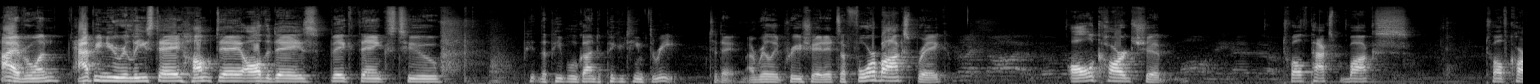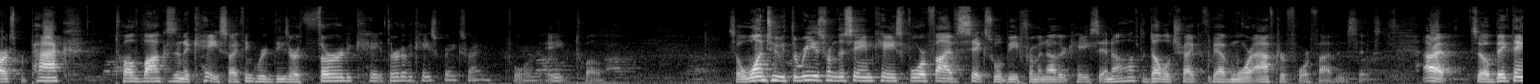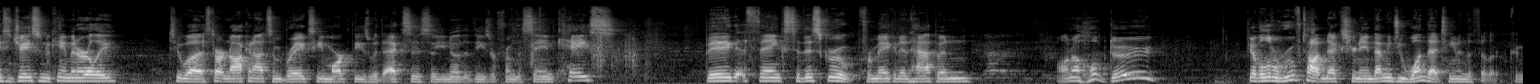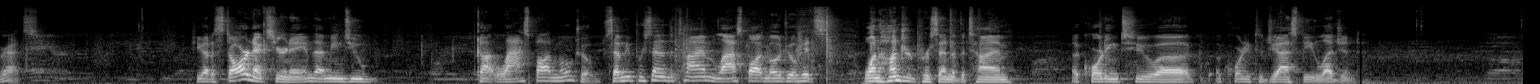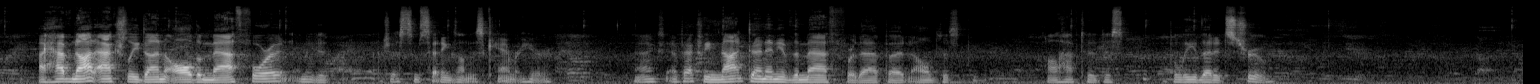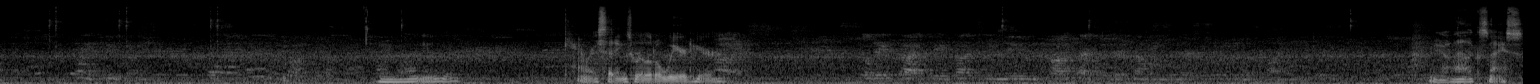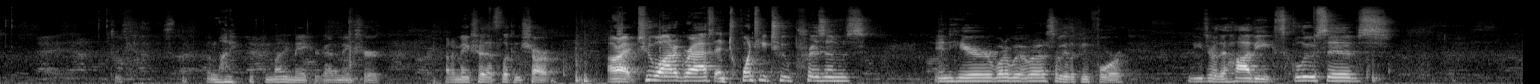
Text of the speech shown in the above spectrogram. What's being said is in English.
Hi, everyone. Happy new release day, hump day, all the days. Big thanks to the people who got into Pick Your Team 3 today. I really appreciate it. It's a four box break, all card ship, 12 packs per box, 12 cards per pack, 12 boxes in a case. So I think we're these are third third of a case breaks, right? Four, eight, 12. So one, two, three is from the same case. Four, five, six will be from another case, and I'll have to double check if we have more after four, five, and six. All right. So big thanks to Jason who came in early to uh, start knocking out some breaks. He marked these with X's, so you know that these are from the same case. Big thanks to this group for making it happen on a hump day. If you have a little rooftop next to your name, that means you won that team in the filler. Congrats. If you got a star next to your name, that means you got last spot mojo. 70% of the time, last spot mojo hits 100% of the time, according to uh, according to Jaspy Legend. I have not actually done all the math for it. Let me just adjust some settings on this camera here. I've actually not done any of the math for that, but I'll just I'll have to just believe that it's true. Camera settings were a little weird here. There you go. That looks nice. The money, the money maker. Got to make sure. Got to make sure that's looking sharp. All right, two autographs and 22 Prizms in here. What are we? What else are we looking for? These are the hobby exclusives.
